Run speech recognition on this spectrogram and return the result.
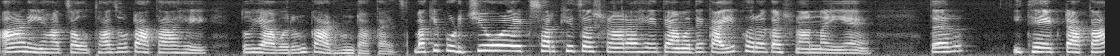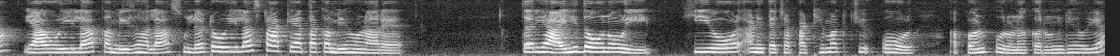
आणि हा चौथा जो टाका आहे तो यावरून काढून टाकायचा. बाकी पुढची ओळ एकसारखीच असणार आहे त्यामध्ये काही फरक असणार नाही आहे तर इथे एक टाका या ओळीला कमी झाला सुलट ओळीलाच टाके आता कमी होणार आहेत. तर ह्याही दोन ओळी ही ओळ आणि त्याच्या पाठीमागची ओळ आपण पूर्ण करून घेऊया.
